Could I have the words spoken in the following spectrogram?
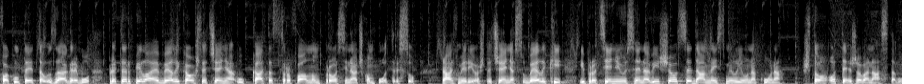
fakulteta u Zagrebu pretrpjela je velika oštećenja u katastrofalnom prosinačkom potresu. Razmjeri oštećenja su veliki i procjenjuju se na više od 17 milijuna kuna, što otežava nastavu.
